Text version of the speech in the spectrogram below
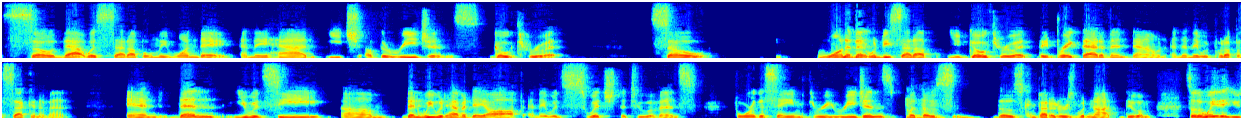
So that was set up only one day and they had each of the regions go through it. So one event would be set up, you'd go through it, they'd break that event down, and then they would put up a second event. And then you would see, um, then we would have a day off and they would switch the two events for the same three regions, but Mhm. those those competitors would not do them. So the way that you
